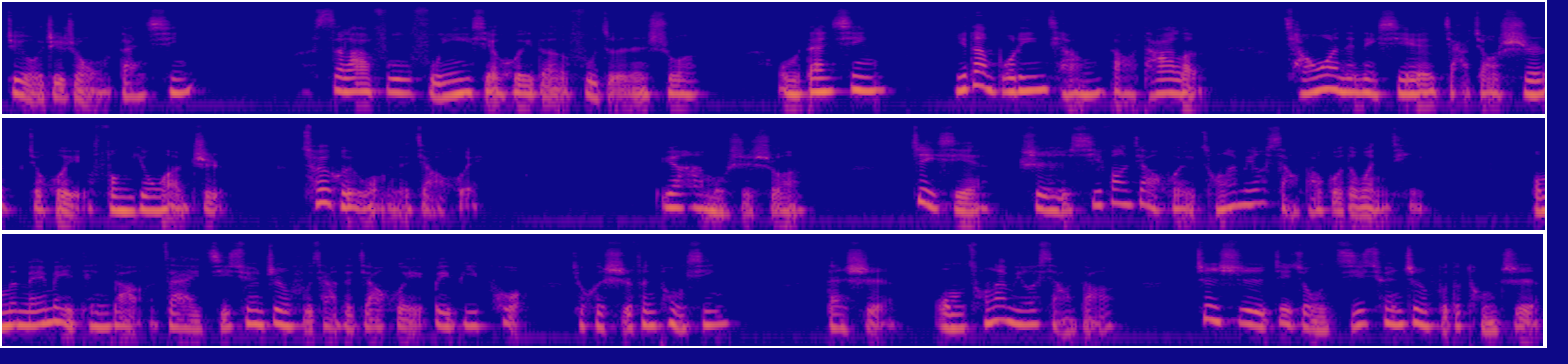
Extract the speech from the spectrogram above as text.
就有这种担心。斯拉夫福音协会的负责人说：“我们担心。”一旦柏林墙倒塌了，墙外的那些假教师就会蜂拥而至，摧毁我们的教会。约翰牧师说：“这些是西方教会从来没有想到过的问题。我们每每听到在集权政府下的教会被逼迫，就会十分痛心。但是我们从来没有想到，正是这种集权政府的统治，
